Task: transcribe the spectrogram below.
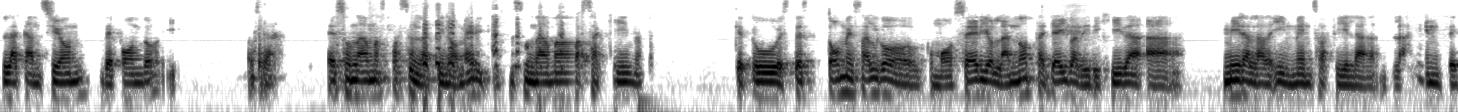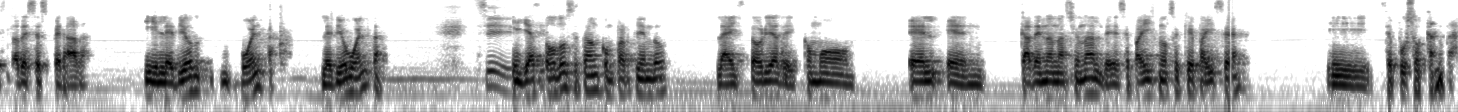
la canción de fondo y, o sea, eso nada más pasa en Latinoamérica, eso nada más pasa aquí, ¿no? Que tú estés, tomes algo como serio, la nota ya iba dirigida a, mira la inmensa fila, la gente está desesperada. Y le dio vuelta, le dio vuelta sí. y ya todos estaban compartiendo la historia de cómo él en cadena nacional de ese país, no sé qué país sea, y se puso a cantar.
